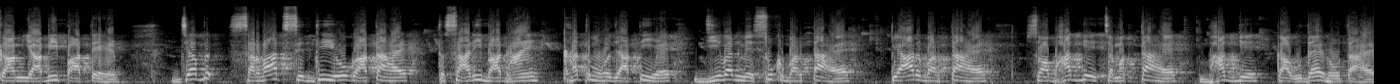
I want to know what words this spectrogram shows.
कामयाबी पाते हैं। जब सर्वात सिद्धि योग आता है तो सारी बाधाएँ खत्म हो जाती है। जीवन में सुख बढ़ता है, प्यार बढ़ता है, सौभाग्य चमकता है, भाग्य का उदय होता है।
